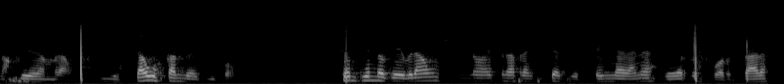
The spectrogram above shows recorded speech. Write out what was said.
los Cleveland Browns y está buscando equipo. Yo entiendo que Browns no es una franquicia que tenga ganas de reforzar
